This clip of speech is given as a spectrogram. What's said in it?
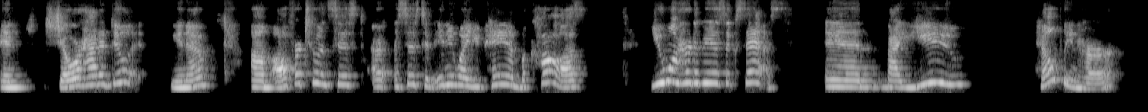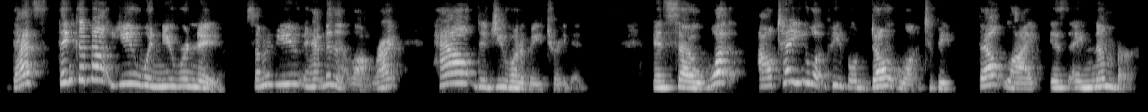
and show her how to do it you know um, offer to assist uh, assist in any way you can because you want her to be a success. And by you helping her, that's think about you when you were new. Some of you haven't been that long, right? How did you want to be treated? And so, what I'll tell you what people don't want to be felt like is a number.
